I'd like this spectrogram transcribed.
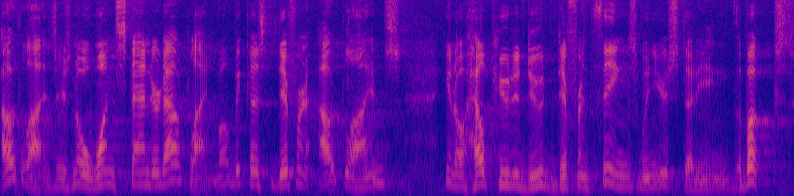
outlines. There's no one standard outline. Well, because different outlines you know, help you to do different things when you're studying the books.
